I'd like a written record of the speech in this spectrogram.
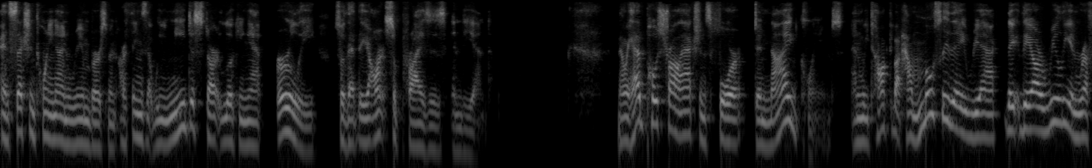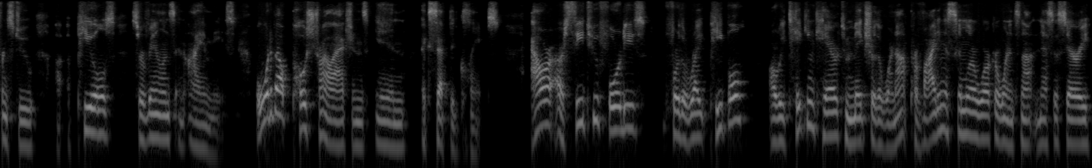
and Section 29 reimbursement are things that we need to start looking at early so that they aren't surprises in the end. Now we had post-trial actions for denied claims, and we talked about how mostly they react, they, they are really in reference to uh, appeals, surveillance, and IMEs. But what about post-trial actions in accepted claims? Our, our C240s for the right people Are we taking care to make sure that we're not providing a similar worker when it's not necessary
